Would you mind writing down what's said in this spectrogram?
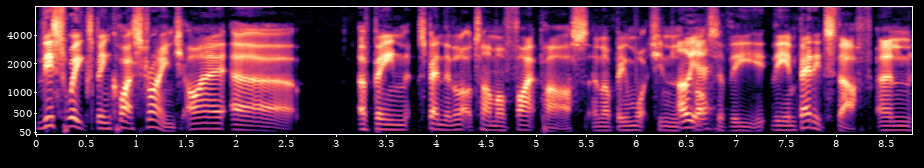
this week's been quite strange. I uh have been spending a lot of time on Fight Pass and I've been watching Oh, yeah. lots of the, the embedded stuff and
